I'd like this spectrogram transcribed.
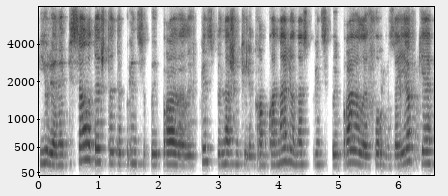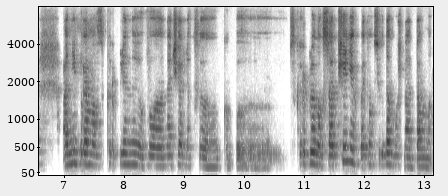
Юлия написала, да, что это принципы и правила. И, в принципе, в нашем телеграм-канале у нас принципы и правила и формы заявки, они прямо закреплены в начальных э, как бы, скрепленных сообщениях, поэтому всегда можно там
